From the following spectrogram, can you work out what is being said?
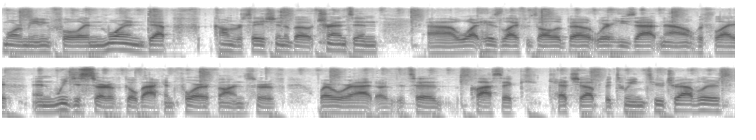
more meaningful, and more in-depth conversation about Trenton, uh, what his life is all about, where he's at now with life, and we just sort of go back and forth on sort of where we're at. Uh, it's a classic catch up between two travelers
